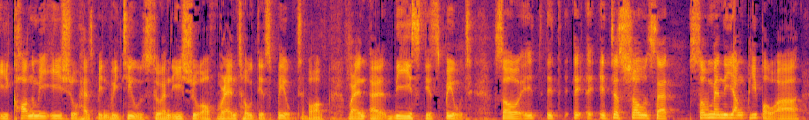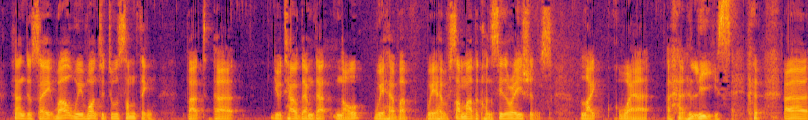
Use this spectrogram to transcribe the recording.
economy issue has been reduced to an issue of rental dispute or rent, uh, lease dispute. So it, it, it, it just shows that so many young people are trying to say, well, we want to do something, but uh, you tell them that no, we have a we have some other considerations like where uh, lease. uh,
